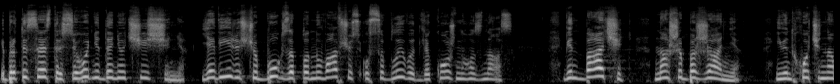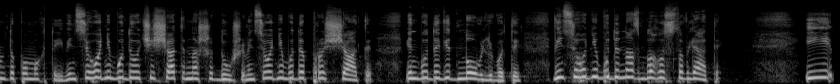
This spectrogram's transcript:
І, брати і сестри, сьогодні день очищення. Я вірю, що Бог запланував щось особливе для кожного з нас. Він бачить наше бажання, і Він хоче нам допомогти. Він сьогодні буде очищати наші душі, Він сьогодні буде прощати, Він буде відновлювати, Він сьогодні буде нас благословляти. І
